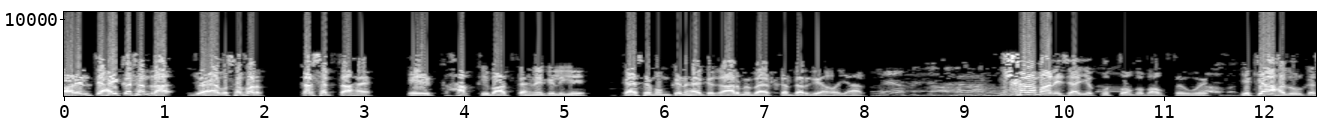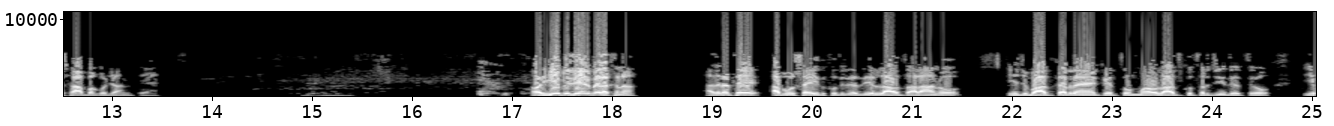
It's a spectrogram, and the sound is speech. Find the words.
اور انتہائی کٹن جو ہے وہ سفر کر سکتا ہے، ایک حق کی بات کہنے کے لیے کیسے ممکن ہے کہ غار میں بیٹھ کر ڈر گیا ہو یار؟ شرم آنی چاہیے کتوں کو بھوکتے ہوئے۔ یہ کیا حضور کے صحابہ کو جانتے ہیں؟ اور یہ بھی ذہن میں رکھنا، حضرت ابو سعید خدری رضی اللہ تعالیٰ عنہ یہ جو بات کر رہے ہیں کہ تم اولاد کو ترجیح دیتے ہو، یہ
